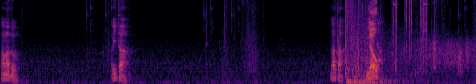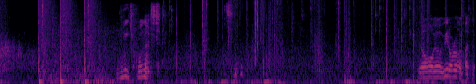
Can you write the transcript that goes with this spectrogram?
아마도 어, 있다 나다 Nope. 무빙 존나 씨. 요, 요 위로 올라갈 것 같아.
